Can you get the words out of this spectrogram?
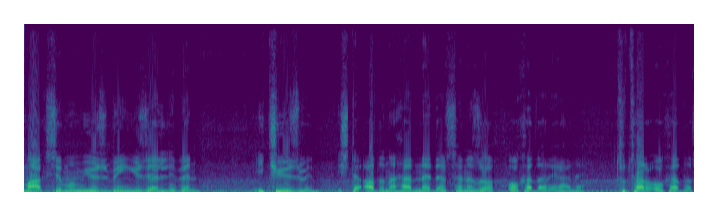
maksimum 100 bin, 150 bin, 200 bin. İşte adına her ne derseniz o. O kadar yani. Tutar o kadar.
